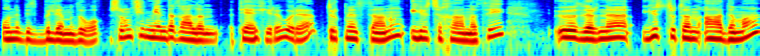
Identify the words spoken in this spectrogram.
ony biz bilemizok. Şonuň üçin mende galan täsire görä, Türkmenistanyň ilçihanasy özlerine ýüz tutan adama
